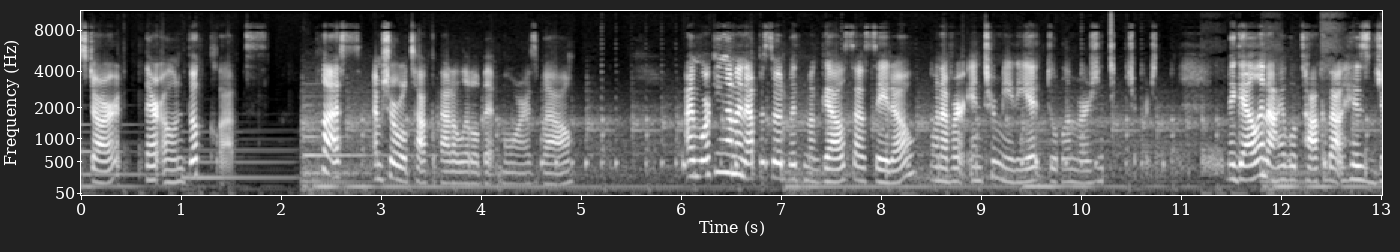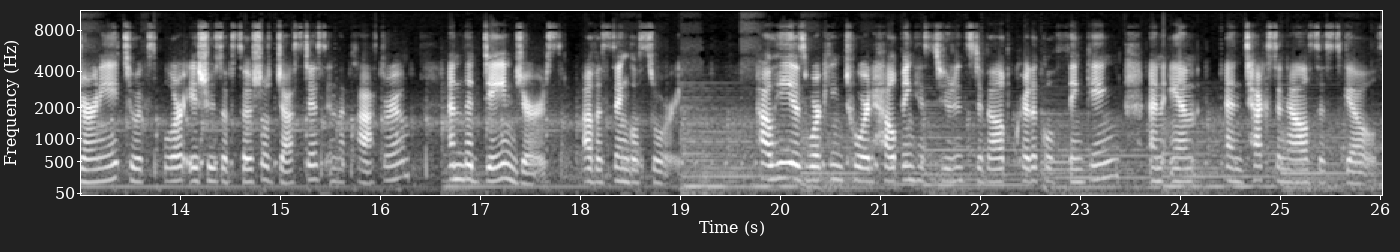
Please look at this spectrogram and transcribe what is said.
start their own book clubs. Plus, I'm sure we'll talk about a little bit more as well. I'm working on an episode with Miguel Salcedo, one of our intermediate dual immersion teachers. Miguel and I will talk about his journey to explore issues of social justice in the classroom and the dangers of a single story. How he is working toward helping his students develop critical thinking and, and, and text analysis skills,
